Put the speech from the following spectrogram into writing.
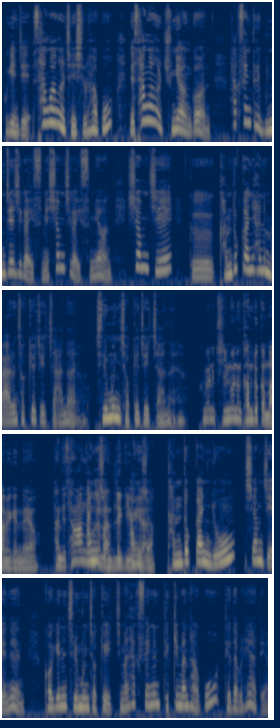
그게 이제 상황을 제시를 하고 이제 상황을 중요한 건 학생들이 문제지가 있으면 시험지가 있으면 시험지에 그 감독관이 하는 말은 적혀져 있지 않아요. 질문이 적혀져 있지 않아요. 그러면 질문은 감독관 마음이겠네요. 단지 상황을 아니죠. 만들기 위한. 아니죠. 감독관용 시험지에는 거기에는 질문이 적혀 있지만 학생은 듣기만 하고 대답을 해야 돼요.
